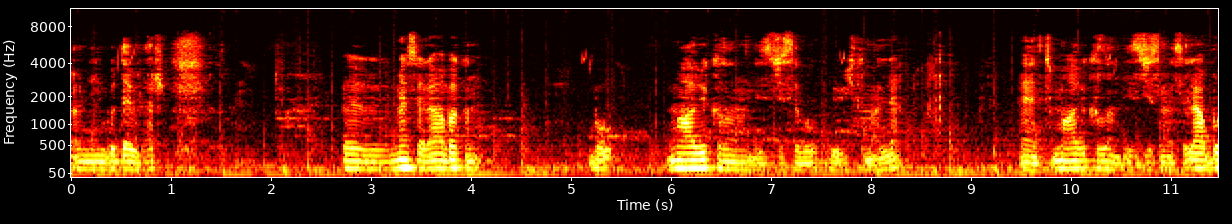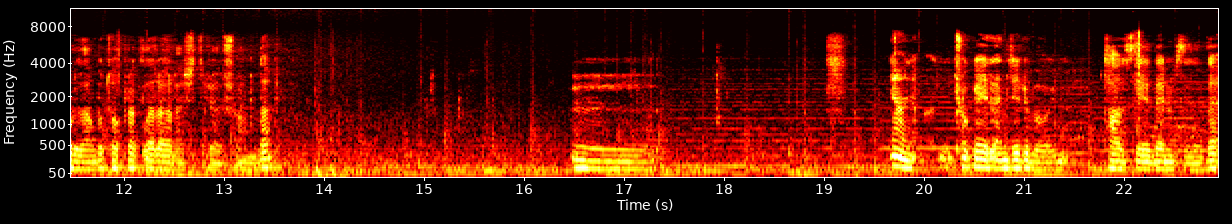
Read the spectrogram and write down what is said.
örneğin bu devler. E, mesela bakın bu mavi klanın izcisi bu büyük ihtimalle. Evet, mavi klan izcisi mesela buradan bu toprakları araştırıyor şu anda. Ee, yani çok eğlenceli bir oyun. Tavsiye ederim size de.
